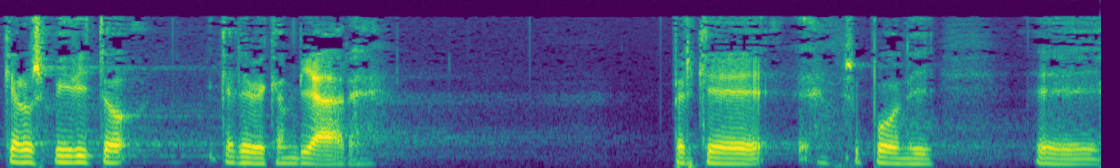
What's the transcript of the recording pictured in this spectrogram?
che è lo spirito che deve cambiare. Perché, supponi, eh,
